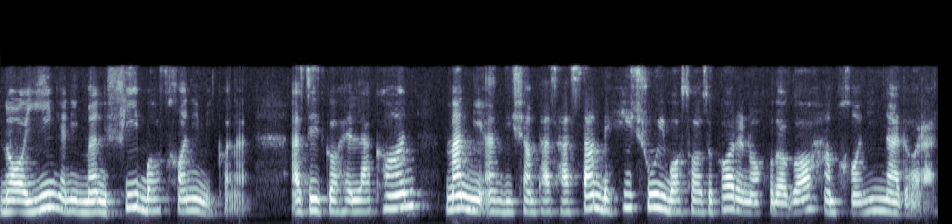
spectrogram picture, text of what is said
ناین یعنی منفی بازخانی می کند. از دیدگاه لکان من می اندیشم پس هستم به هیچ روی با سازوکار ناخداگاه همخانی ندارد.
